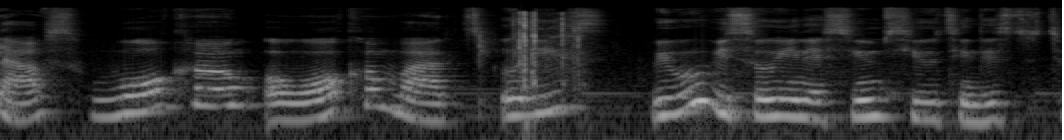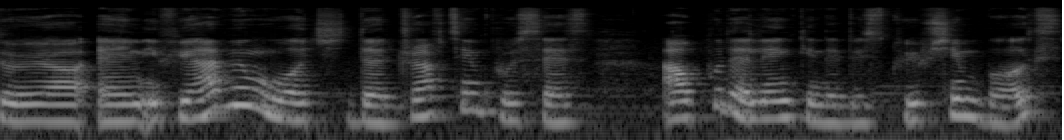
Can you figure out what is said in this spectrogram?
loves welcome or welcome back to OLIVS we will be sewing a swimsuit in this tutorial and if you haven't watched the drafting process I'll put a link in the description box.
